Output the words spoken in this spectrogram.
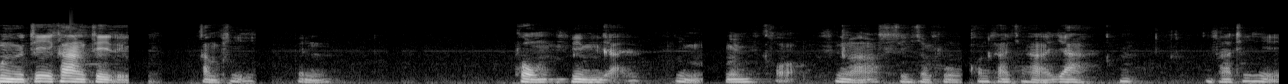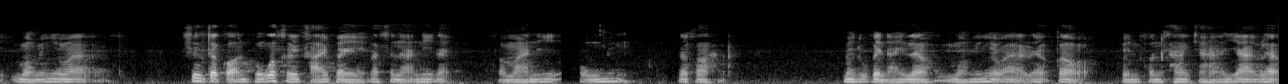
มือที่ข้างที่ดูคำพีเป็นผมพิมพ์ใหญ่พิมพ์ไม่มีขอบเนื้อสีชมพูค่อนข้างจะหายาก พระที่บอกนี้ว่า ซึ่งแต่ก่อนผมก็เคยขายไปลักษณะนี้แหละ ประมาณนี้องค์นึงแล้วก็ไม่รู้ไปไหนแล้วมองนี้ว่า แล้วก็เป็นค่อนข้างจะหายากแล้ว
